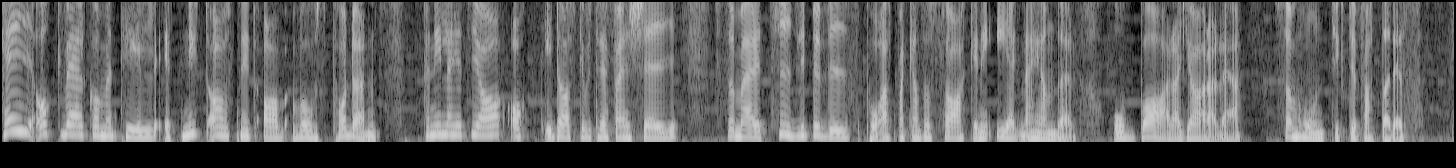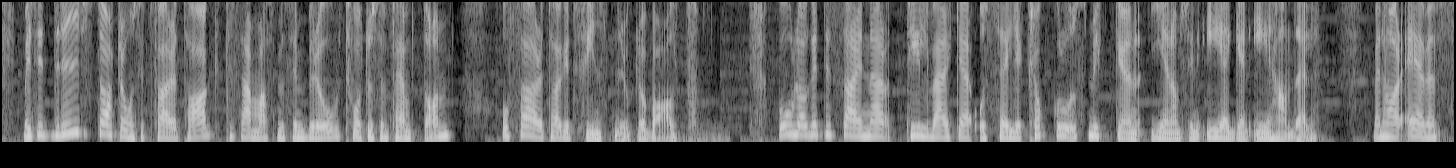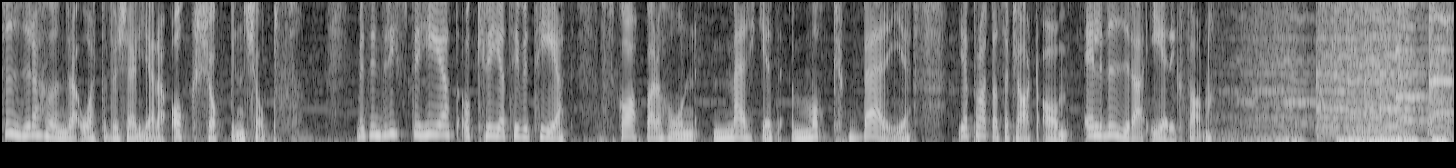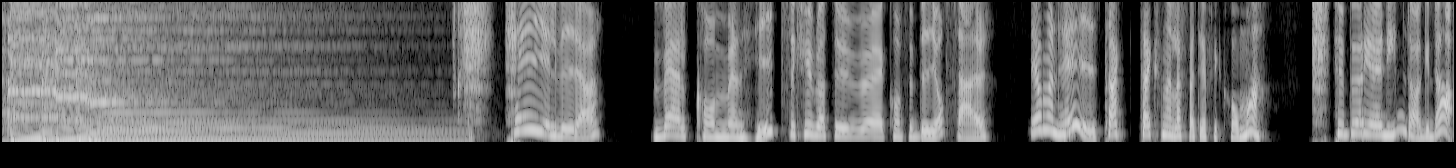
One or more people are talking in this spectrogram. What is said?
Hej och välkommen till ett nytt avsnitt av Vovspodden. Pernilla heter jag och idag ska vi träffa en tjej som är ett tydligt bevis på att man kan ta saken i egna händer och bara göra det som hon tyckte fattades. Med sitt driv startade hon sitt företag tillsammans med sin bror 2015 och företaget finns nu globalt. Bolaget designar, tillverkar och säljer klockor och smycken genom sin egen e-handel men har även 400 återförsäljare och shop-in-shops. Med sin driftighet och kreativitet skapar hon märket Mockberg. Jag pratar såklart om Elvira Eriksson. Hej Elvira! Välkommen hit, så kul att du eh, kom förbi oss här. Ja men hej, tack, tack snälla för att jag fick komma. Hur började din dag idag?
